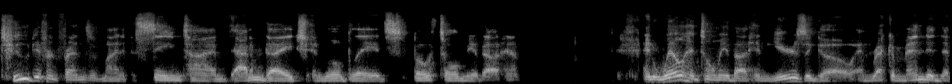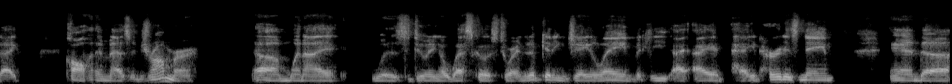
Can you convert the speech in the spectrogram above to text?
two different friends of mine at the same time. Adam Deitch and Will Blades both told me about him. And Will had told me about him years ago and recommended that I call him as a drummer um, when I was doing a West Coast tour. I ended up getting Jay Lane, but he I, I, had, I had heard his name and uh,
